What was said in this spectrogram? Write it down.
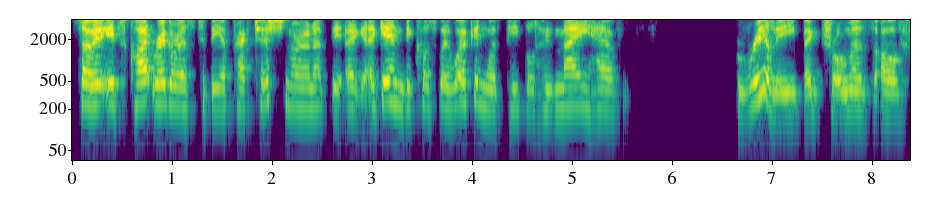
So it's quite rigorous to be a practitioner, and it, again because we're working with people who may have really big traumas of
